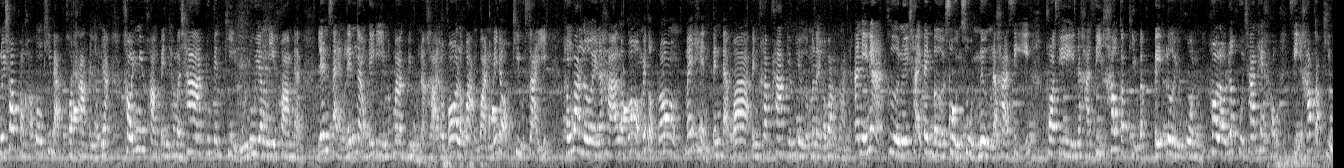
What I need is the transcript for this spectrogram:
นุ้ยชอบของเขาตรงที่แบบพอทาไปแล้วเนี่ยเขายังมีความเป็นธรรมชาติ ดูเป็นผิวดูยังมีความแบบเล่นแสงเล่นเงาได้ดีมากๆอยู่นะคะ แล้วก็ระหว่างวันไม่ดอกผิวใส ทั้งวันเลยนะคะ แล้วก็ไม่ตกร่องไม่เห็นเป็นแบบว่าเป็นคราบคราบๆเยิ้มๆอะไรระหว่างวัน อันนี้เนี่ยคือนุ้ยใช้เป็นเบอร์ 001 นะคะ สีพอซิลีนนะคะ สีเข้ากับผิวแบบเป๊ะเลยทุกคน พอเราเลือกคูชั่นให้เขาสีเข้ากับผิว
